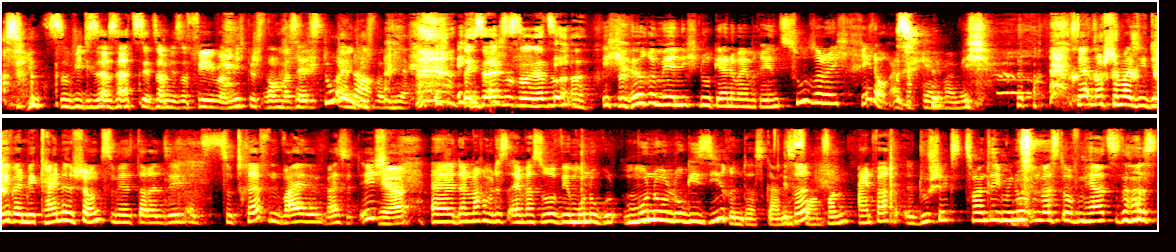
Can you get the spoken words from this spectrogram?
so, wie dieser Satz, jetzt haben wir so viel über mich gesprochen, was hältst du Genau. eigentlich von mir? Ich, sag das so ganz, äh, Ich höre mir nicht nur gerne beim Reden zu, sondern ich rede auch einfach gerne über mich. Wir hatten auch schon mal die Idee, wenn wir keine Chance mehr darin sehen, uns zu treffen, weil, weiß ich, Ja. äh, dann machen wir das einfach so, wir mono monologisieren das Ganze. In Form von? Einfach, äh, du schickst 20 Minuten, was du auf dem Herzen hast,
